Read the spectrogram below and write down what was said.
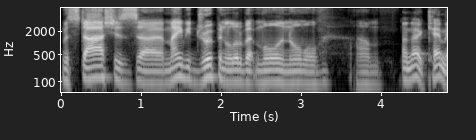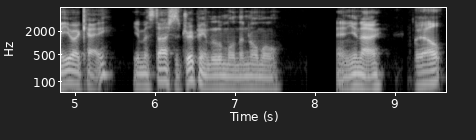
moustache is uh, maybe drooping a little bit more than normal. Um, Oh no, Cam, are you okay? Your moustache is drooping a little more than normal, and you know well,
